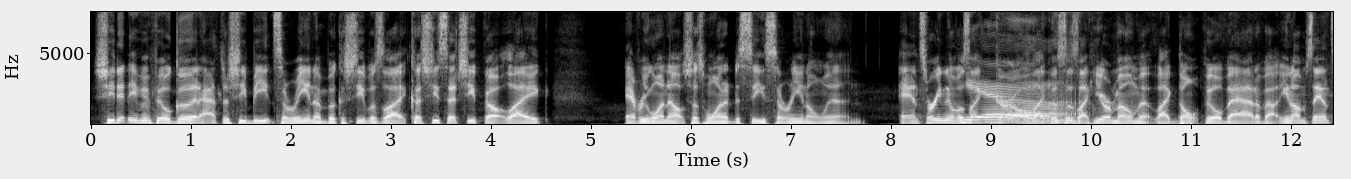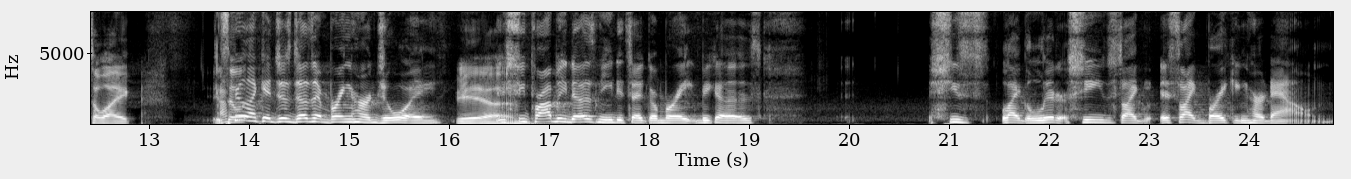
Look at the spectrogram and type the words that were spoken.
she didn't even feel good after she beat Serena because she was like, because she said she felt like everyone else just wanted to see Serena win. And Serena was like, girl, like this is like your moment. Like, don't feel bad about, you know what I'm saying? So, like, I so- feel like it just doesn't bring her joy. yeah. And she probably does need to take a break because she's like literally she's like it's like breaking her down.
